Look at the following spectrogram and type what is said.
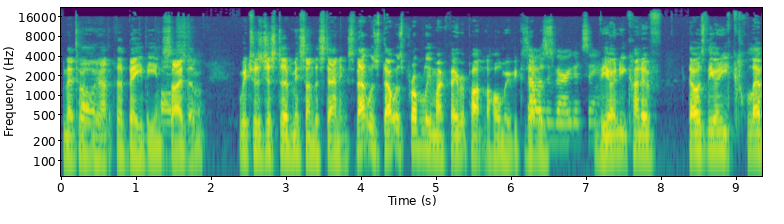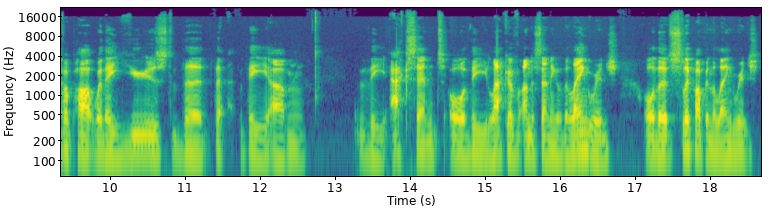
when they're talking Oh, yeah. about the baby The inside pastor. them, which was just a misunderstanding. So that was that was probably my favorite part in the whole movie because that, that, was, was a very good scene. the only kind of that was the only clever part where they used the the the um the accent or the lack of understanding of the language or the slip up in the language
